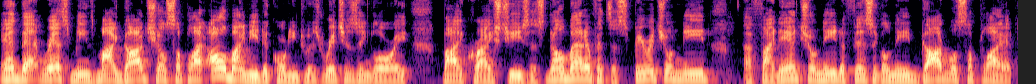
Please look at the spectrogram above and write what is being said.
And that rest means my God shall supply all my need according to his riches and glory by Christ Jesus. No matter if it's a spiritual need, a financial need, a physical need, God will supply it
